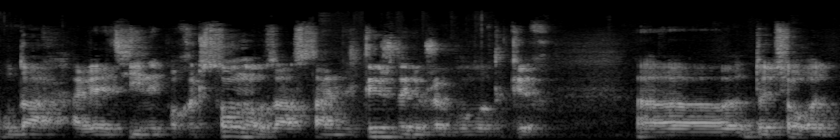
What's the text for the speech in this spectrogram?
удар авіаційний по Херсону. За останній тиждень вже було таких е, до цього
